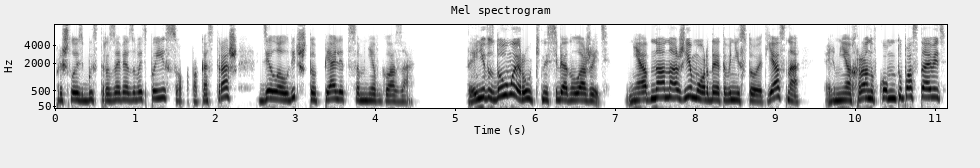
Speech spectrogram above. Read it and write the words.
Пришлось быстро завязывать поясок, пока страж делал вид, что пялится мне в глаза. «Ты не вздумай руки на себя наложить! Ни одна ножья морда этого не стоит, ясно? Или мне охрану в комнату поставить?»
